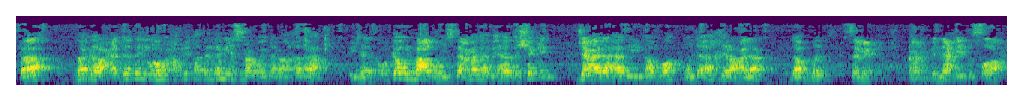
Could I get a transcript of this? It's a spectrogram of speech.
فذكر حدثني وهو حقيقة لم يسمع وإنما أخذها إجازة. وكون بعضهم استعملها بهذا الشكل جعل هذه اللفظة متأخرة على لفظة سمعت من ناحية الصراحة.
